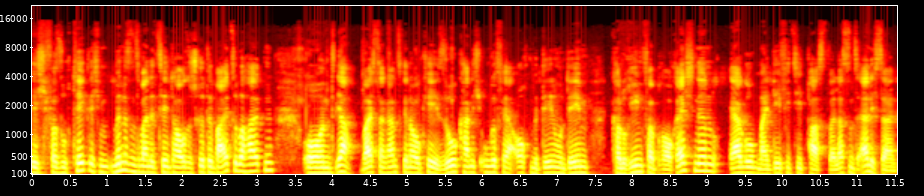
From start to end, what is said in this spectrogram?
ich versuche täglich mindestens meine 10.000 Schritte beizubehalten und ja, weiß dann ganz genau, okay, so kann ich ungefähr auch mit dem und dem Kalorienverbrauch rechnen, ergo mein Defizit passt. Weil lass uns ehrlich sein,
